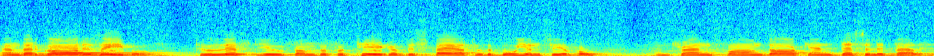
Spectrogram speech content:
and that God is able to lift you from the fatigue of despair to the buoyancy of hope and transform dark and desolate valleys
